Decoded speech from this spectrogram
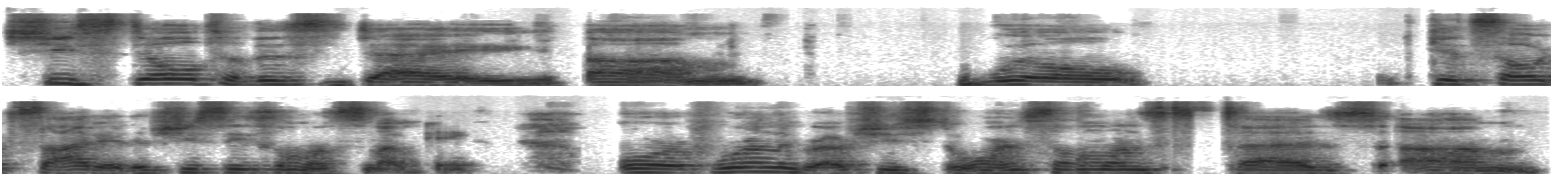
she still to this day um, will get so excited if she sees someone smoking. Or if we're in the grocery store and someone says, um,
